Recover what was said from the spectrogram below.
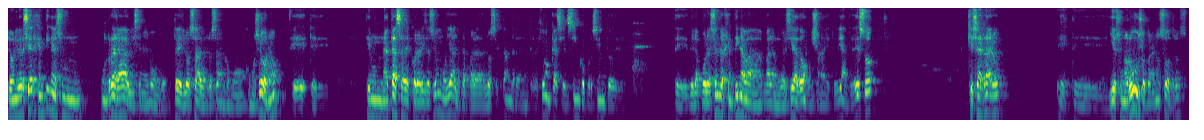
Universidad Argentina es un, un, rara avis en el mundo. Ustedes lo saben, lo saben como, yo, ¿no? Este, tiene una tasa de escolarización muy alta para los estándares de nuestra región, casi el 5% de, de, la población de Argentina va, va a la universidad, 2 millones de estudiantes. De eso, que ya es raro, este, y es un orgullo para nosotros,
